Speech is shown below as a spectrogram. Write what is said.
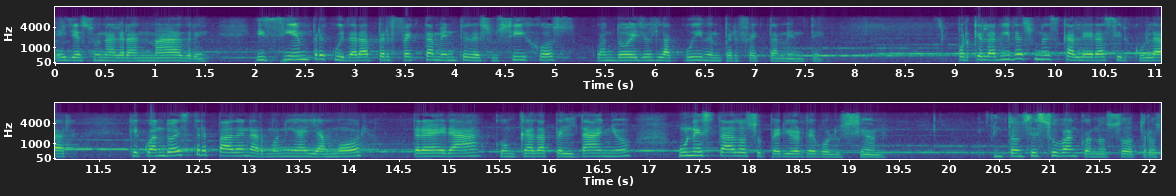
Ella es una gran madre y siempre cuidará perfectamente de sus hijos cuando ellos la cuiden perfectamente. Porque la vida es una escalera circular que cuando es trepada en armonía y amor, traerá con cada peldaño un estado superior de evolución. Entonces suban con nosotros,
